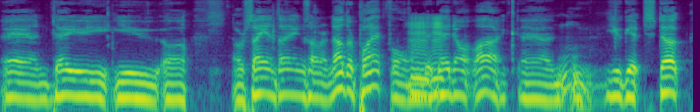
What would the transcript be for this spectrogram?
and tell you you uh, are saying things on another platform that they don't like, and you get stuck,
